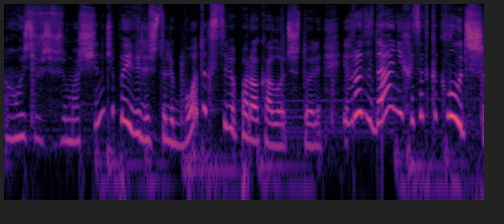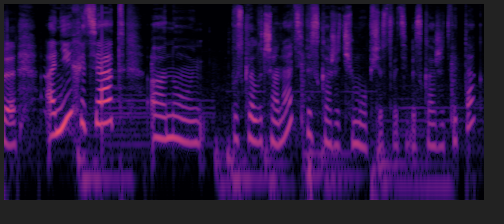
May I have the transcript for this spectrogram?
Ой, что, что, морщинки появились, что ли? Ботокс тебе пора колоть, что ли? И вроде, да, они хотят как лучше. Они хотят, а, ну, пускай лучше она тебе скажет, чем общество тебе скажет, ведь так?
